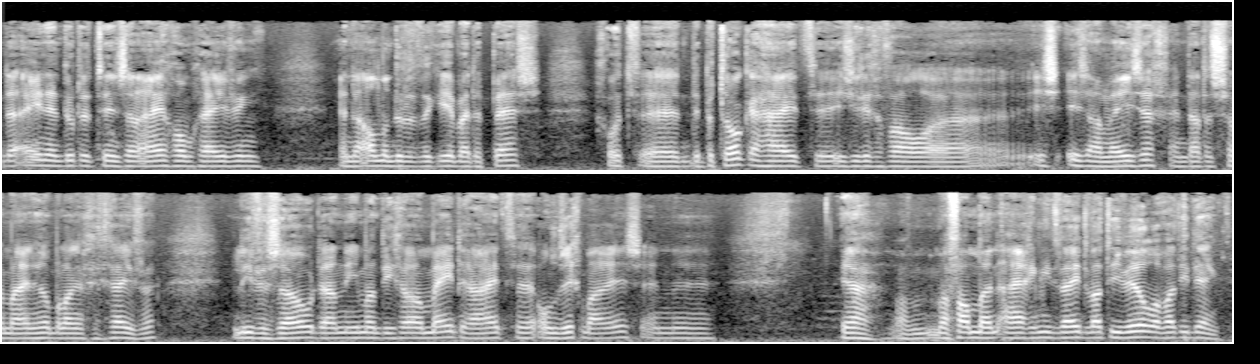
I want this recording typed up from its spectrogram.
de ene doet het in zijn eigen omgeving. En de ander doet het een keer bij de pers. Goed, de betrokkenheid is in ieder geval is, is aanwezig. En dat is voor mij een heel belangrijk gegeven. Liever zo dan iemand die gewoon meedraait, onzichtbaar is. En ja, waarvan men eigenlijk niet weet wat hij wil of wat hij denkt.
